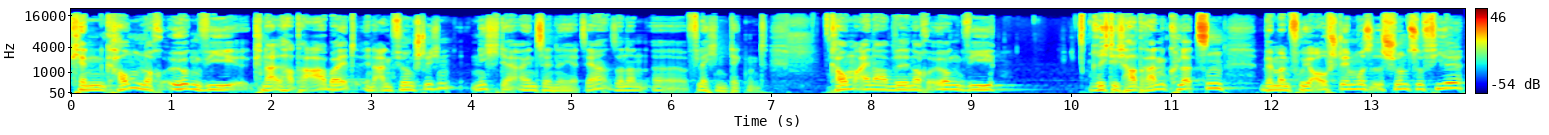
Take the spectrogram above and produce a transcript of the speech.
kennen kaum noch irgendwie knallharte Arbeit, in Anführungsstrichen, nicht der Einzelne jetzt, ja, sondern äh, flächendeckend. Kaum einer will noch irgendwie richtig hart ranklötzen. Wenn man früh aufstehen muss, ist schon zu viel.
